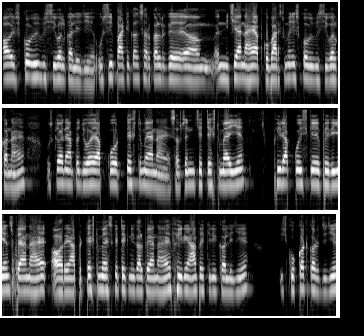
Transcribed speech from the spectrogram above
और इसको भी विजिबल कर लीजिए। उसी पार्टिकल सर्कल के नीचे आना है आपको बार्स में, इसको भी विजिबल करना है। उसके बाद यहाँ पे जो है आपको टेक्स्ट में आना है। सबसे नीचे टेक्स्ट में आइए। फिर आपको इसके वेरिएंस पे आना है और यहाँ पे टेक्स्ट में इसके टेक्निकल पे आना है। फिर यहाँ पे क्लिक कर लीजिए। इसको कट कर दीजिए।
